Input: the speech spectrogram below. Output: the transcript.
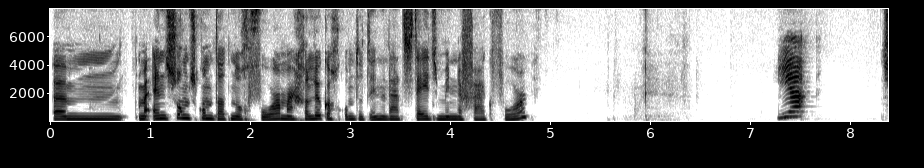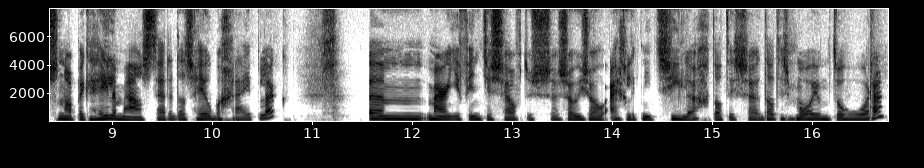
Um, maar, en soms komt dat nog voor, maar gelukkig komt het inderdaad steeds minder vaak voor. Ja. Snap ik helemaal, Sterre. Dat is heel begrijpelijk. Um, maar je vindt jezelf dus uh, sowieso eigenlijk niet zielig. Dat is, dat is mooi om te horen.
